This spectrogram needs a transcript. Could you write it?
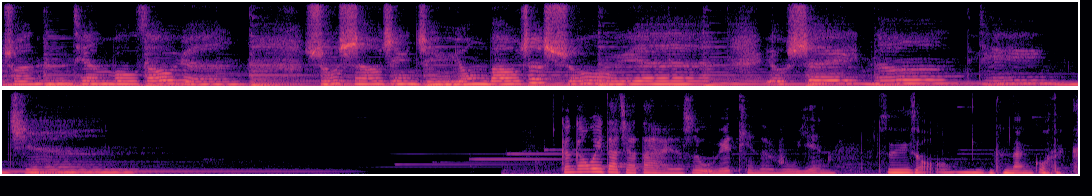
春天不走远。树梢紧紧拥抱着树叶，有谁能？刚刚为大家带来的是五月天的《如烟》，是一首很难过的歌，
